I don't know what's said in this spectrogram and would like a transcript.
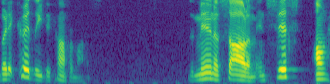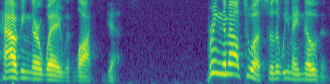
but it could lead to compromise. The men of Sodom insist on having their way with Lot's guests. Bring them out to us so that we may know them.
